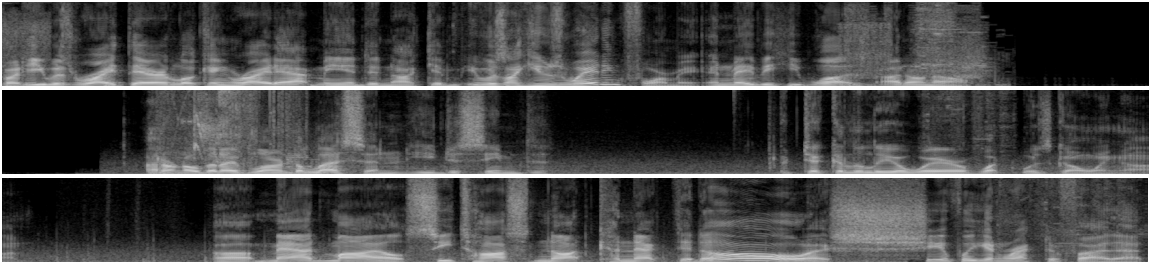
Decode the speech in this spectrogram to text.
but he was right there looking right at me and did not give me... It was like he was waiting for me. And maybe he was. I don't know. I don't know that I've learned a lesson. He just seemed particularly aware of what was going on. Uh, Mad Mile, CTOS not connected. Oh, let's see if we can rectify that.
